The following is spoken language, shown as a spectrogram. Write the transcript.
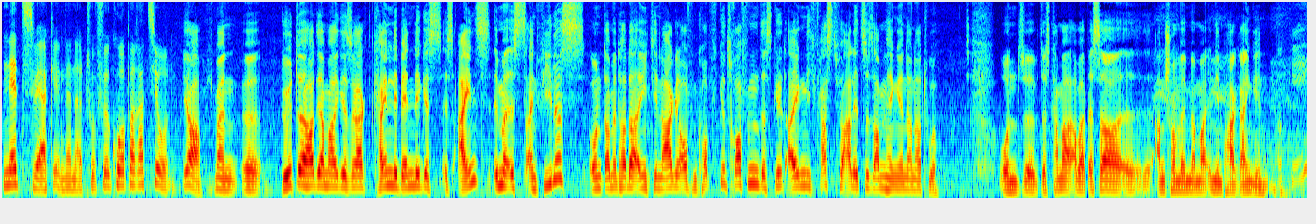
Netzwerke in der Natur, für Kooperation. Ja, ich meine, äh, Goethe hat ja mal gesagt, kein Lebendiges ist eins, immer ist es ein vieles. Und damit hat er eigentlich den Nagel auf den Kopf getroffen. Das gilt eigentlich fast für alle Zusammenhänge in der Natur. Und äh, das kann man aber besser äh, anschauen, wenn wir mal in den Park reingehen. Okay.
